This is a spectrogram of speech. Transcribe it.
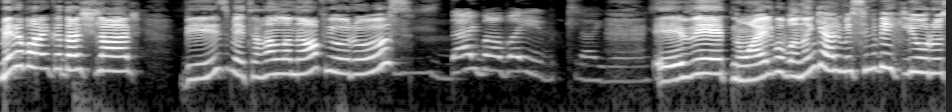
Merhaba arkadaşlar. Biz Metehan'la ne yapıyoruz? Day babayı bekliyoruz. Evet, Noel Baba'nın gelmesini bekliyoruz.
